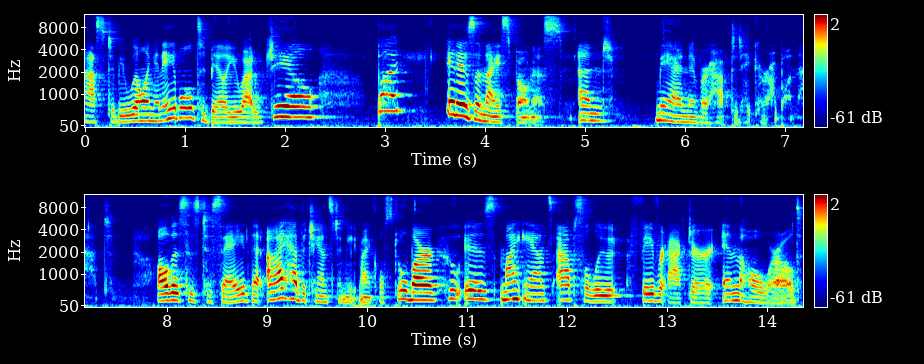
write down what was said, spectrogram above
has to be willing and able to bail you out of jail, but it is a nice bonus, and may I never have to take her up on that. All this is to say that I had the chance to meet Michael Stuhlbarg, who is my aunt's absolute favorite actor in the whole world.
